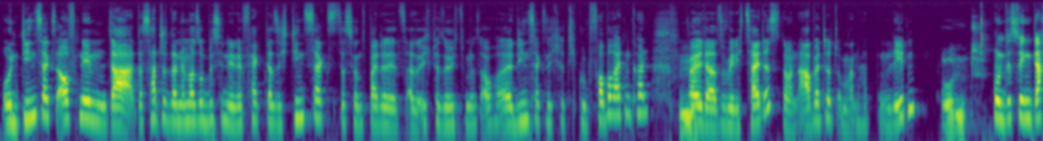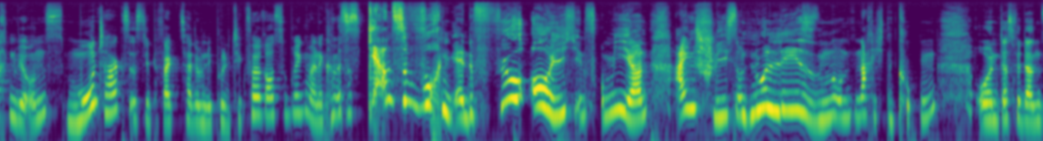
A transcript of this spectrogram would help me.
und dienstags aufnehmen, da das hatte dann immer so ein bisschen den Effekt, dass ich dienstags, dass wir uns beide jetzt, also ich persönlich zumindest auch äh, dienstags nicht richtig gut vorbereiten können, Mhm. weil da so wenig Zeit ist, man arbeitet und man hat ein Leben. Und Und deswegen dachten wir uns, montags ist die perfekte Zeit, um die Politikfolge rauszubringen, weil dann können wir das ganze Wochenende für euch informieren, einschließen und nur lesen und Nachrichten gucken. Und dass wir dann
